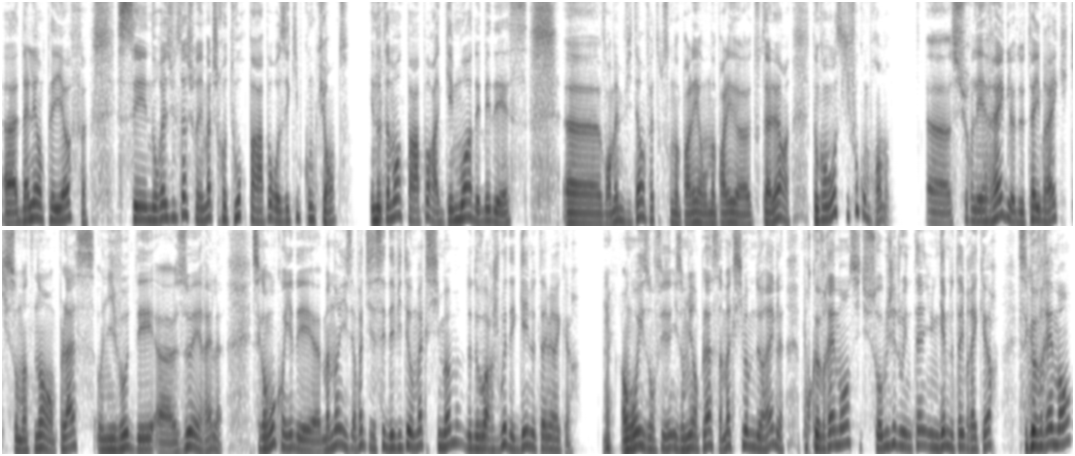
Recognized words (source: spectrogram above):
euh, d'aller en playoff, c'est nos résultats sur les matchs retour par rapport aux équipes concurrentes. Et notamment par rapport à GameWard et BDS, euh, voire même Vita en fait, parce qu'on en parlait, on en parlait euh, tout à l'heure. Donc en gros, ce qu'il faut comprendre, sur les règles de tie-break qui sont maintenant en place au niveau des ERL. E C'est qu'en gros, quand il y a des. Maintenant, ils, en fait, ils essaient d'éviter au maximum de devoir jouer des games de tie-breaker. En gros, ils ont, fait, ils ont mis en place un maximum de règles pour que vraiment, si tu sois obligé de jouer une, game de tiebreaker, c'est que vraiment,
